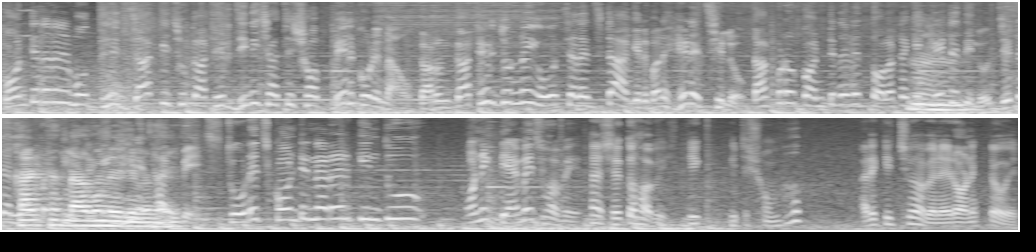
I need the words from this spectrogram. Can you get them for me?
কন্টেনারের মধ্যে যা কিছু কাঠের জিনিস আছে সব বের করে নাও। কারণ কাঠের জন্যই ও চ্যালেঞ্জটা আগের বার হেরেছিল। তারপরও কন্টেনারের তলাটাকে কেটে দিল যেটা কাঠ থাকলে আগুন লেগে ঘিরে যাবে, থাকবে। স্টোরেজ কন্টেনারের কিন্তু অনেক ড্যামেজ হবে। হ্যাঁ সে তো হবেই। ঠিক। এটা সম্ভব? আরে কিচ্ছু হবে না এর অনেকটা ওয়েট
